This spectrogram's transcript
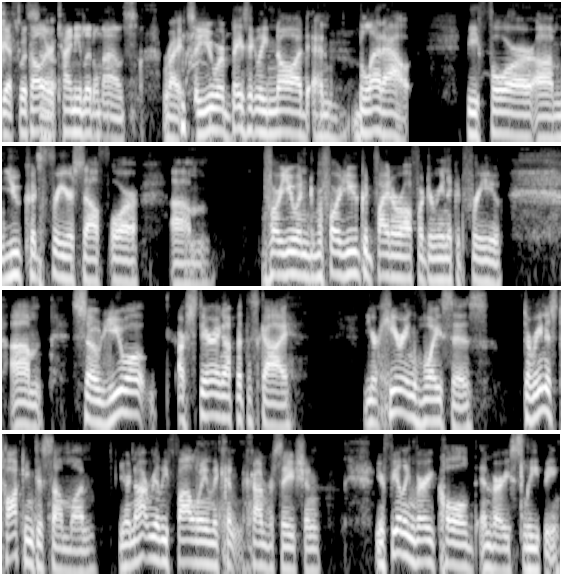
Yes, with all So- her tiny little mouths. Right. So you were basically gnawed and bled out before um, you could free yourself, or um, before you and before you could fight her off, or Doreena could free you. Um, so you all are staring up at the sky. You're hearing voices. Doreena's talking to someone. You're not really following the con- conversation. You're feeling very cold and very sleepy.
